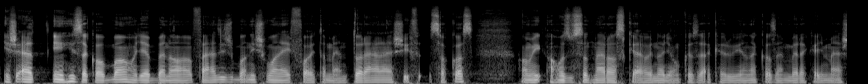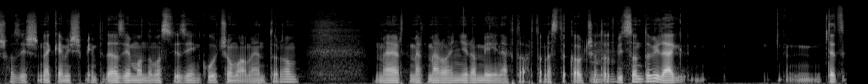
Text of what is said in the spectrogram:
És el, én hiszek abban, hogy ebben a fázisban is van egyfajta mentorálási szakasz, ami, ahhoz viszont már az kell, hogy nagyon közel kerüljenek az emberek egymáshoz, és nekem is, én például azért mondom azt, hogy az én kulcsom a mentorom, mert, mert már annyira mélynek tartom ezt a kapcsolatot. Mm. Viszont a világ tehát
